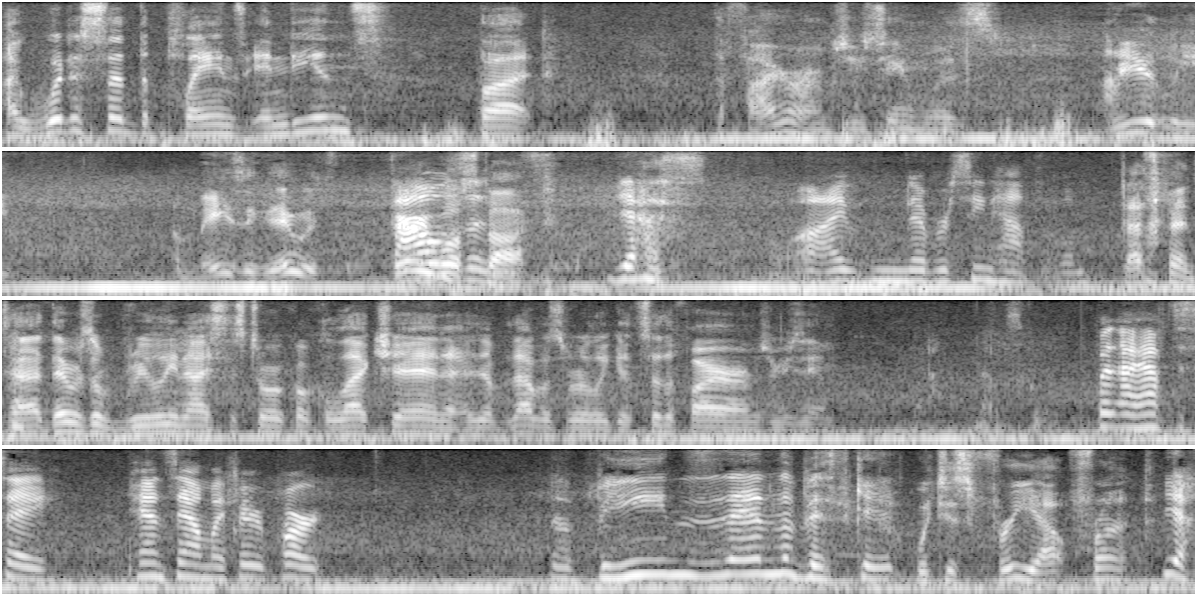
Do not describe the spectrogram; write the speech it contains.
I would have said the Plains Indians, but the firearms museum was really amazing. They were very well stocked. Yes, I've never seen half of them. That's fantastic. there was a really nice historical collection. Uh, That was really good. So the firearms museum. Yeah, that was cool. But I have to say, hands down, my favorite part: the beans and the biscuit. which is free out front. Yeah.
